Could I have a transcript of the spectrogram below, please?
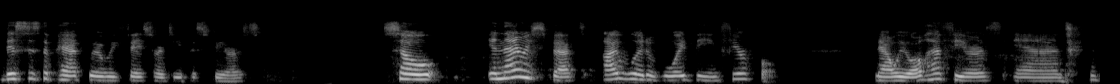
this is the path where we face our deepest fears. So in that respect, I would avoid being fearful. Now, we all have fears, and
